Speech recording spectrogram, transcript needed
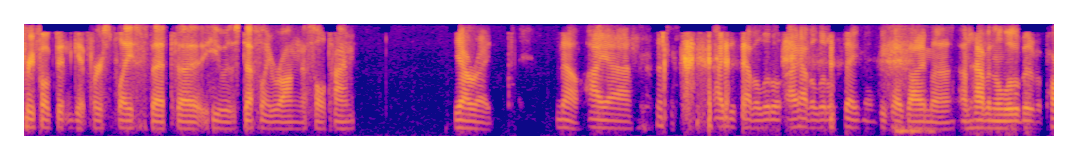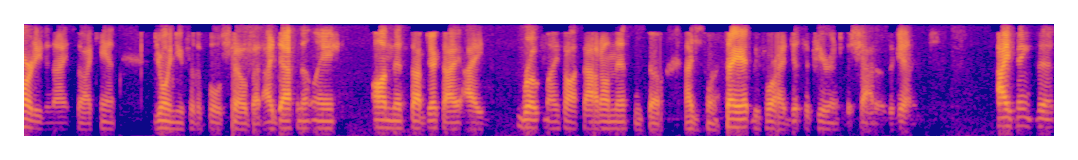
Free Folk didn't get first place, that uh, he was definitely wrong this whole time. Yeah, right. No, I uh I just have a little I have a little statement because I'm uh I'm having a little bit of a party tonight so I can't join you for the full show, but I definitely on this subject I I wrote my thoughts out on this and so I just want to say it before I disappear into the shadows again. I think that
